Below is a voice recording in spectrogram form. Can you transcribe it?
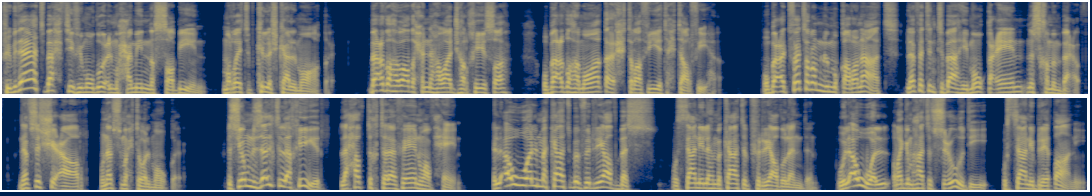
في بدايات بحثي في موضوع المحامين النصابين مريت بكل أشكال المواقع. بعضها واضح أنها واجهة رخيصة وبعضها مواقع احترافية تحتار فيها. وبعد فترة من المقارنات لفت انتباهي موقعين نسخة من بعض. نفس الشعار ونفس محتوى الموقع. بس يوم نزلت الأخير لاحظت اختلافين واضحين. الأول مكاتبه في الرياض بس والثاني له مكاتب في الرياض ولندن. والأول رقم هاتف سعودي والثاني بريطاني.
